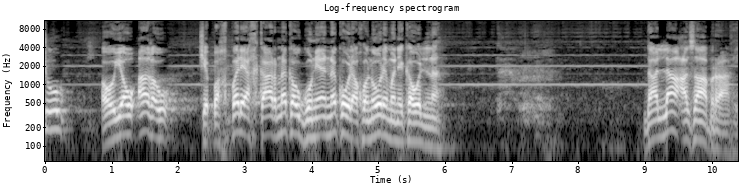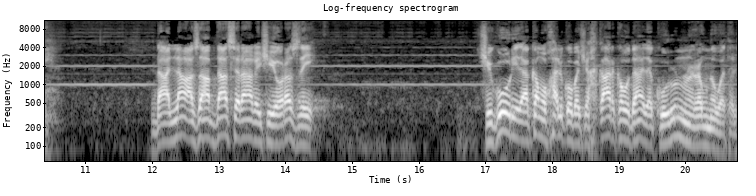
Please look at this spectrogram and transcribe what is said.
شو او یو هغه چې په خپل ښکار نه کو ګناه نه کوله خو نور یې منې کول نه د الله عذاب راغی د الله عذاب داسې راغی چې یو ورځ دی چې ګوري دا کمو خلکو به چې ښکار کوو دا د کورونو نه راونه وتل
